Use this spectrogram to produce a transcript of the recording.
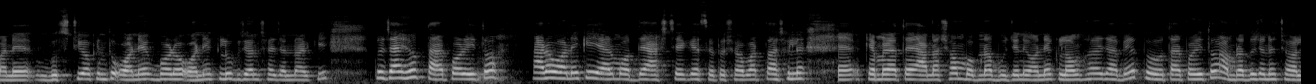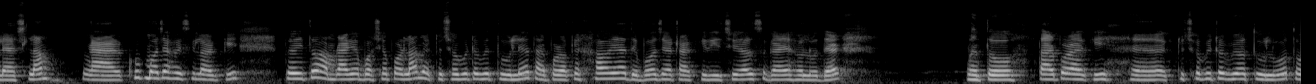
মানে গোষ্ঠীও কিন্তু অনেক বড়, অনেক লোকজন সেজন্য আর কি। তো যাই হোক তারপরেই তো আরও অনেকেই এর মধ্যে আসছে, গেছে। তো সবার তো আসলে ক্যামেরাতে আনা সম্ভব না, বুঝে অনেক লং হয়ে যাবে। তো তারপরেই তো আমরা দুজনে চলে আসলাম। আর খুব মজা হয়েছিল আর কি তো এই তো আমরা আগে বসে পড়লাম, একটু ছবি টবি তুলে, তারপর ওকে খাওয়াইয়া দেবো যেটা আর কি রিচুয়ালস গায়ে হলুদের। তো তারপর আর কি একটু ছবি টবিও তুলবো। তো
